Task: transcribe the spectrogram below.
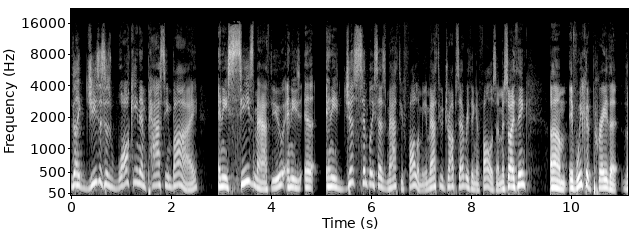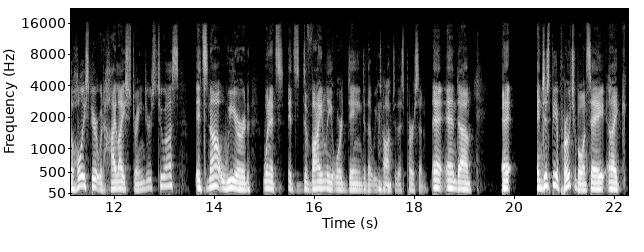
like Jesus is walking and passing by, and he sees Matthew, and he's uh, and he just simply says, "Matthew, follow me." And Matthew drops everything and follows him. And so, I think um, if we could pray that the Holy Spirit would highlight strangers to us, it's not weird when it's it's divinely ordained that we mm-hmm. talk to this person. And and, um, and and just be approachable and say like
